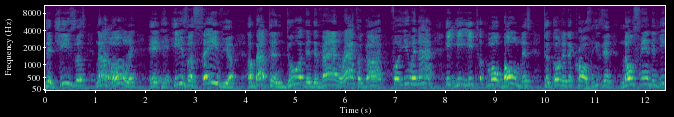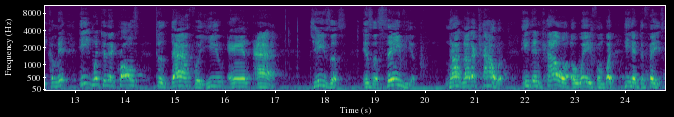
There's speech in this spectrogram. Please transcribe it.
that Jesus not only he's a savior about to endure the divine wrath of God for you and I. He, he, he took more boldness to go to the cross. He said, no sin did he commit. He went to the cross to die for you and I. Jesus is a savior, not, not a coward. He didn't cower away from what he had to face.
